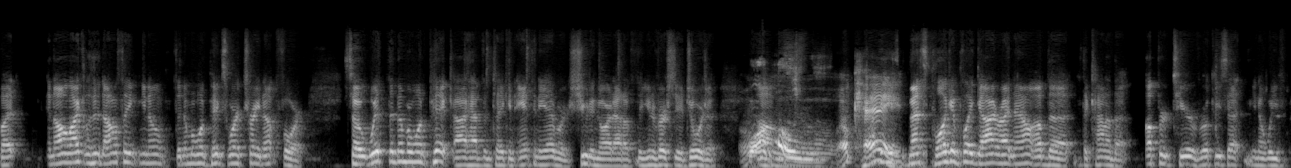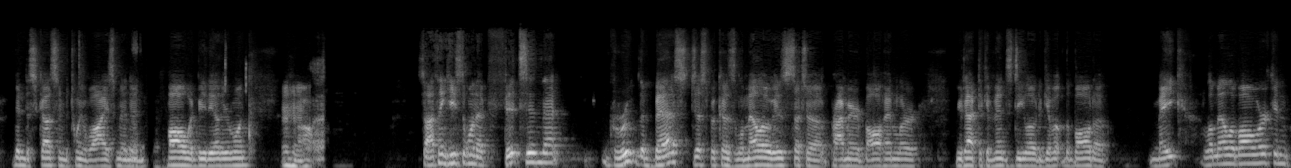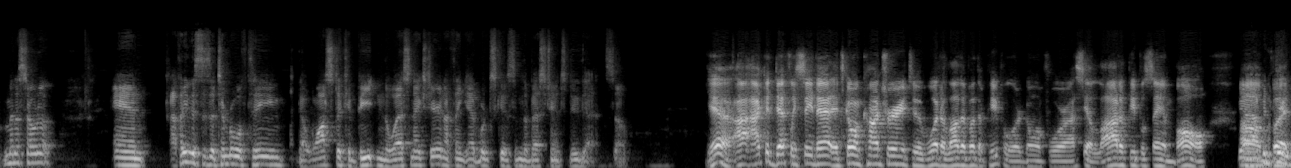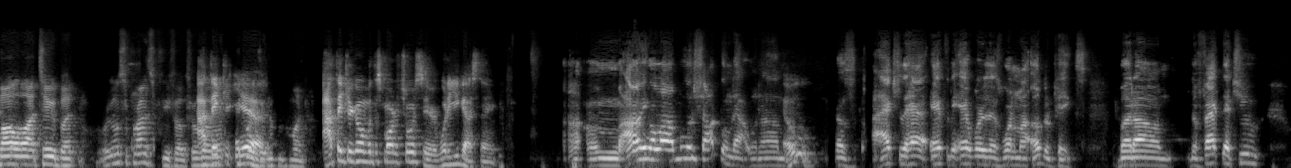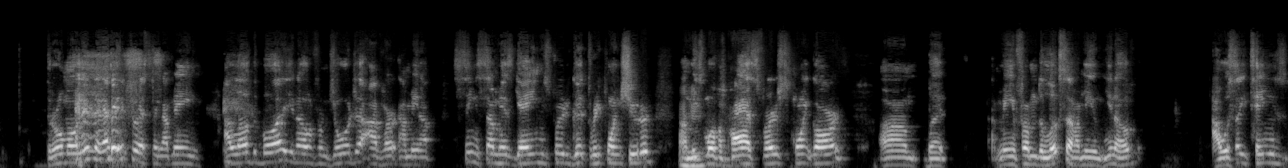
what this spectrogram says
But in all likelihood, I don't think, you know, the number one pick's worth trading up for. So, with the number one pick, I have them taking Anthony Edwards, shooting guard out of the University of Georgia. Whoa. Ooh, He's okay. best plug and play guy right now of the the kind of the upper tier of rookies that you know we've been discussing between Wiseman and Ball would be the other one. Mhm. Uh, so I think he's the one that fits in that group the best, just because Lamelo is such a primary ball handler. You'd have to convince D'Lo to give up the ball to make Lamelo ball work in Minnesota, and I think this is a Timberwolf team that wants to compete in the West next year, and I think Edwards gives them the best chance to do that. So. Yeah, I, I could definitely see that. It's going contrary to what a lot of other people are going for. I see a lot of people saying ball. Yeah, Um, I've been but- seeing ball a lot too, but we're going to surprise a few folks. I think- yeah. one. I think you're going with the smarter choice here. What do you guys think? Uh, Um, I ain't gonna lie, I'm a little shocked on that one. Um, Oh, because I actually had Anthony Edwards as one of my other picks. But um, the fact that you threw him on in there, that's interesting. I mean, I love the boy, you know, from Georgia. I've heard, I mean, I've seen some of his game. He's pretty good three point shooter. Um, He's more of a pass first point guard. Um, but I mean, from the looks of, I mean, you know, I would say teams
